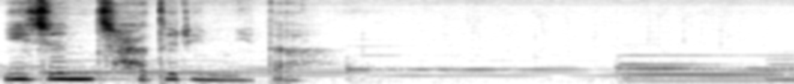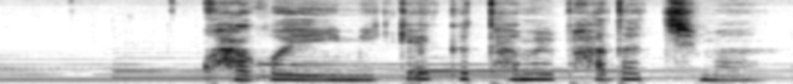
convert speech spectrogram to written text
잊은 자들입니다. 과거에 이미 깨끗함을 받았지만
